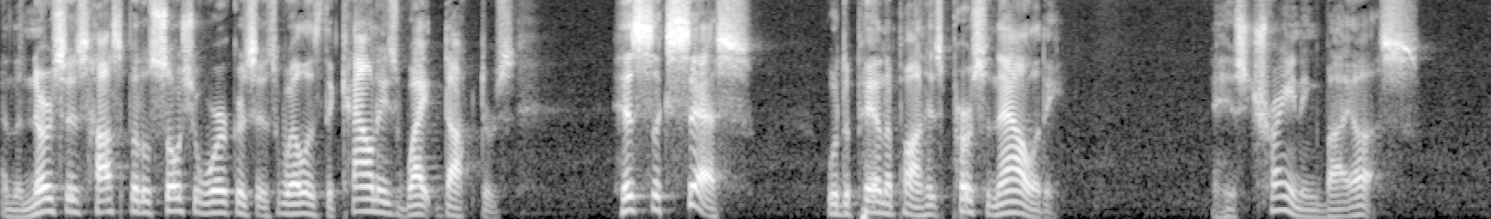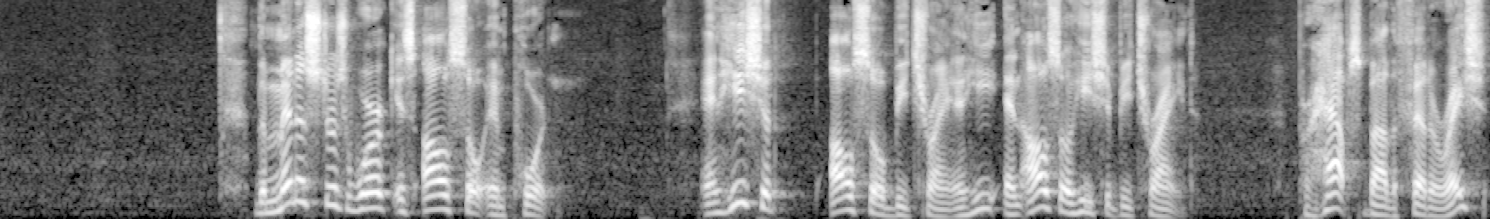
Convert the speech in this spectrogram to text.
and the nurses, hospital social workers, as well as the county's white doctors. His success will depend upon his personality and his training by us. The minister's work is also important and he should also be trained and he and also he should be trained perhaps by the federation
